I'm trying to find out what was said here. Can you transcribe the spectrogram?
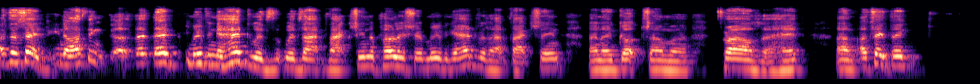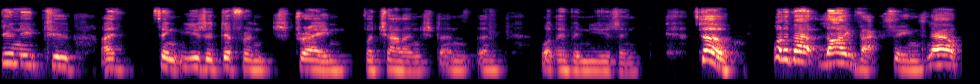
as I said, you know, I think uh, they're moving ahead with with that vaccine. The Polish are moving ahead with that vaccine, and they've got some uh, trials ahead. Um, I think they do need to, I think, use a different strain for challenge than than what they've been using. So, what about live vaccines? Now,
